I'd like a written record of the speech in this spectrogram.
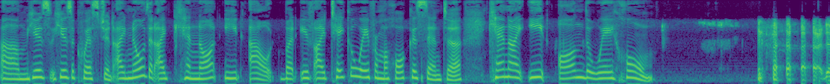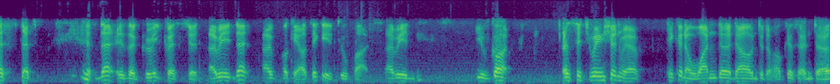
Um, here's, here's a question. I know that I cannot eat out, but if I take away from a hawker center, can I eat on the way home? that's, that's, that is a great question. I mean, that, I, okay, I'll take it in two parts. I mean, you've got a situation where I've taken a wander down to the hawker center,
